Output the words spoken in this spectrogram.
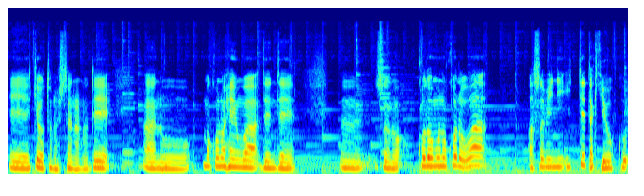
えー、京都の人なので、あのまあ、この辺は全然、うん、その子供の頃は遊びに行ってた記憶、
